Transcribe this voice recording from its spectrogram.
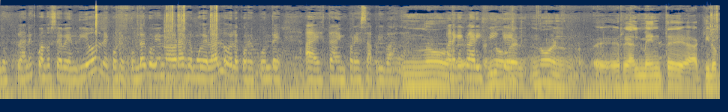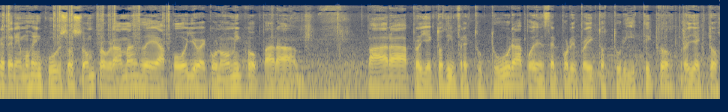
los planes cuando se vendió. ¿Le corresponde al gobierno ahora remodelarlo o le corresponde a esta empresa privada? No. Para que eh, clarifique. No, eh, realmente aquí lo que tenemos en curso son programas de apoyo económico para para proyectos de infraestructura, pueden ser por proyectos turísticos, proyectos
